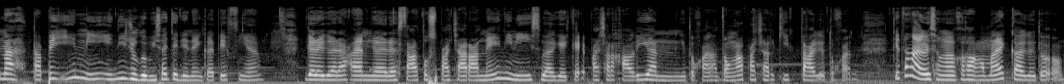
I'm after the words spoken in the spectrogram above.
Nah tapi ini ini juga bisa jadi negatifnya. Gara-gara kalian gak ada status pacarannya ini nih sebagai kayak pacar kalian gitu kan atau nggak pacar kita gitu kan. Kita nggak bisa ngekekang mereka gitu loh.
